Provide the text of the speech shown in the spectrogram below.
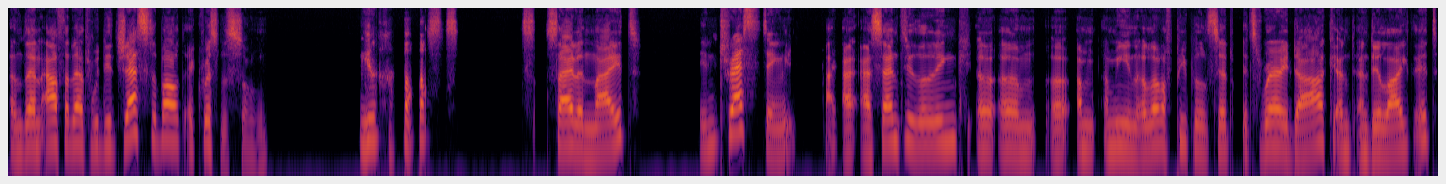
and then after that we did just about a Christmas song, Silent Night. Interesting. I, I- I sent you the link. Uh, um, uh, um, I mean, a lot of people said it's very dark and, and they liked it.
